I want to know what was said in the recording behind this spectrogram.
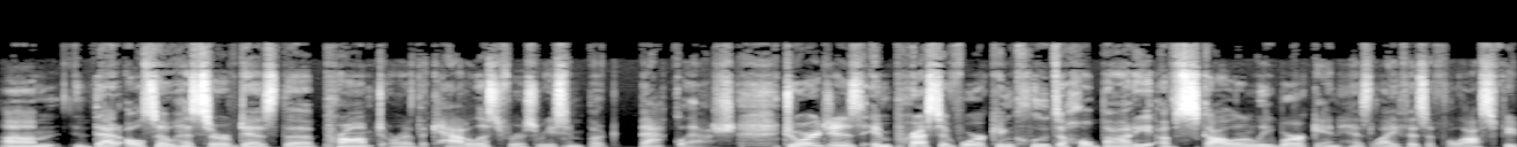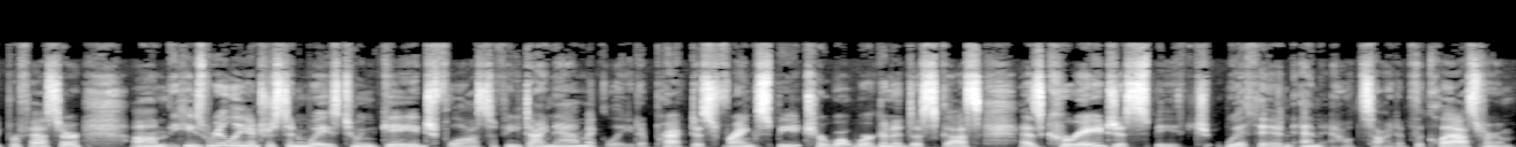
Um, that also has served as the prompt or the catalyst for his recent book Backlash. George's impressive work includes a whole body of scholarly work in his life as a philosophy professor. Um, he's really interested in ways to engage philosophy dynamically to practice frank speech, or what we're going to discuss as courageous speech within and outside of the classroom.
